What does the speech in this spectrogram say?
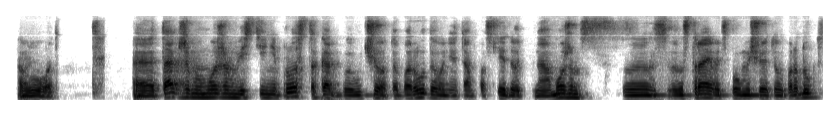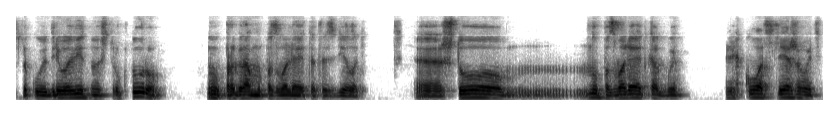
Вот. Э, также мы можем вести не просто как бы учет оборудования там последовательно, а можем выстраивать с помощью этого продукта такую древовидную структуру, ну, программа позволяет это сделать, э, что ну, позволяет как бы легко отслеживать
